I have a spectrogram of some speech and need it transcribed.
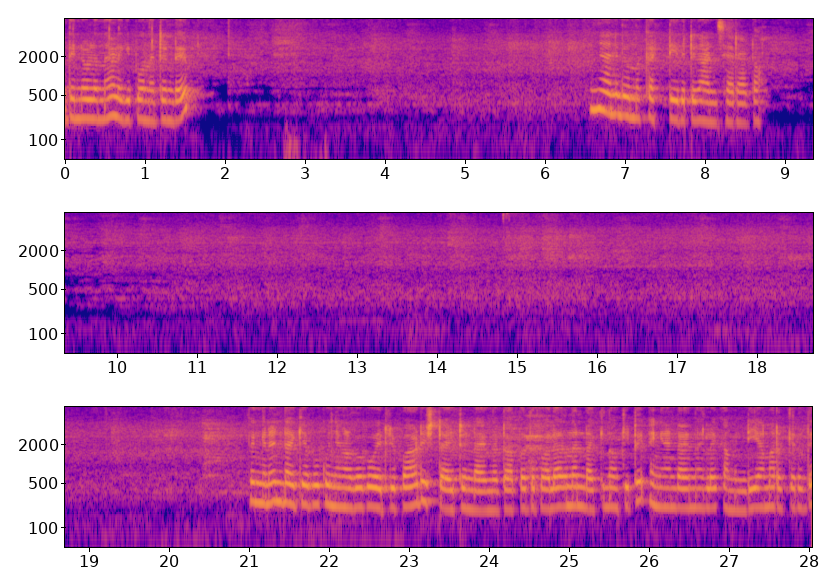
ഇതിന്റെ ഉള്ളിൽ നിന്ന് ഇളകി പോന്നിട്ടുണ്ട്. ഞാനിതൊന്ന് കട്ട് ചെയ്തിട്ട് കാണിച്ചു തരാം കേട്ടോ അപ്പോൾ ഇങ്ങനെ ഉണ്ടാക്കിയപ്പോൾ കുഞ്ഞുങ്ങൾക്കൊക്കെ ഒരുപാട് ഇഷ്ടമായിട്ടുണ്ടായിരുന്നു കേട്ടോ. അപ്പോൾ അതുപോലെ ഒന്ന് ഉണ്ടാക്കി നോക്കിയിട്ട് എങ്ങനെ ഉണ്ടായിരുന്നില്ല കമന്റ് ചെയ്യാൻ മറക്കരുത്.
